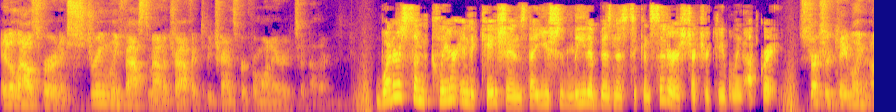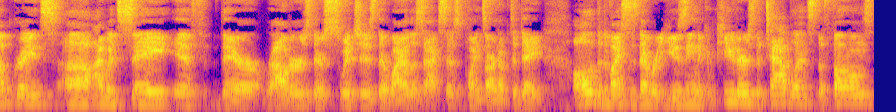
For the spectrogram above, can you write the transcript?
It allows for an extremely fast amount of traffic to be transferred from one area to another. What are some clear indications that you should lead a business to consider a structured cabling upgrade? Structured cabling upgrades, uh, I would say if their routers, their switches, their wireless access points aren't up to date, all of the devices that we're using, the computers, the tablets, the phones,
